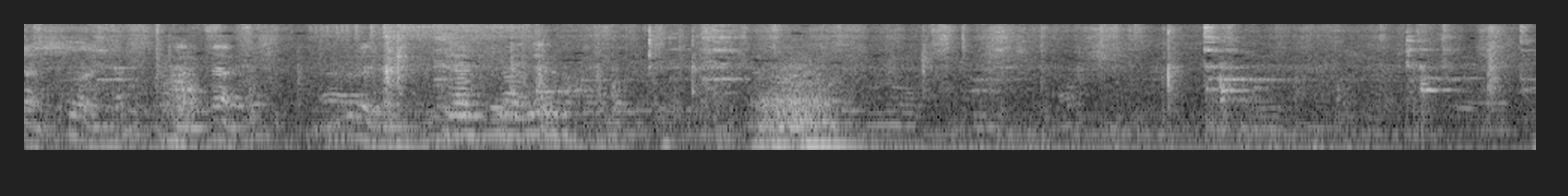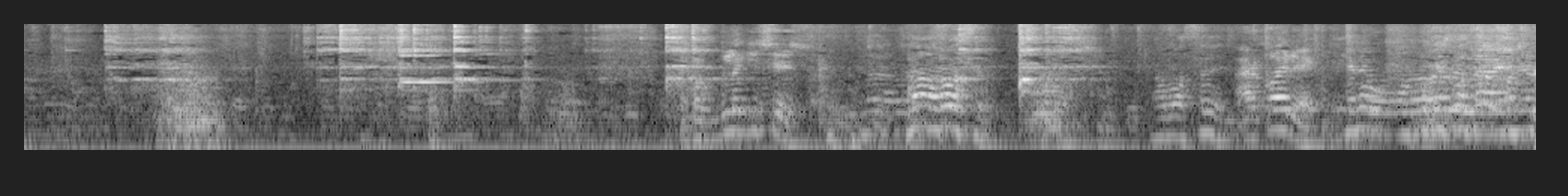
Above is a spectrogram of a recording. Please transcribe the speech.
করা হয়েছে যেগুলো আহ, দেশি বিদেশি এবং- ওপরে ওটা কেটে আছে নাকি আর এবং পূর্ব তথ্য অনুযায়ী কিন্তু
